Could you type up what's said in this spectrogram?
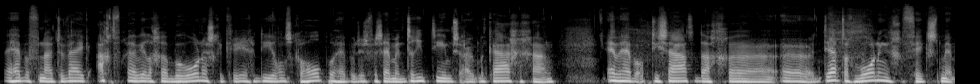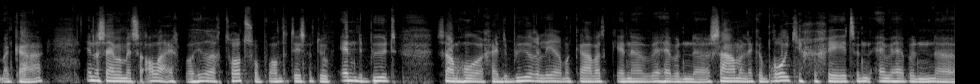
we hebben vanuit de wijk acht vrijwillige bewoners gekregen die ons geholpen hebben. Dus we zijn met drie teams uit elkaar gegaan. En we hebben op die zaterdag eh, eh, 30 woningen gefixt met elkaar. En daar zijn we met z'n allen eigenlijk wel heel erg trots op. Want het is natuurlijk en de buurt samenhorigheid. De buren leren elkaar wat kennen. We hebben eh, samen lekker broodje gegeten. En we hebben, eh,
